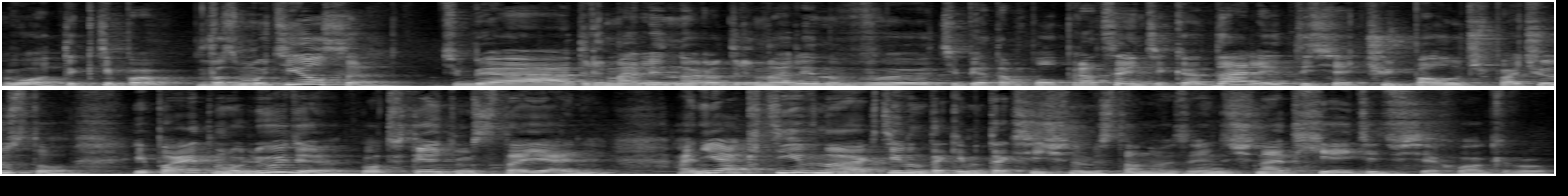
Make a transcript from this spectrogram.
Вот, ты типа возмутился, тебя адреналин, норадреналин в тебе там полпроцентика дали, и ты себя чуть получше почувствовал. И поэтому люди вот в третьем состоянии, они активно, активно такими токсичными становятся. Они начинают хейтить всех вокруг.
